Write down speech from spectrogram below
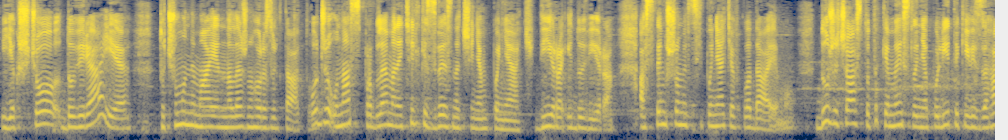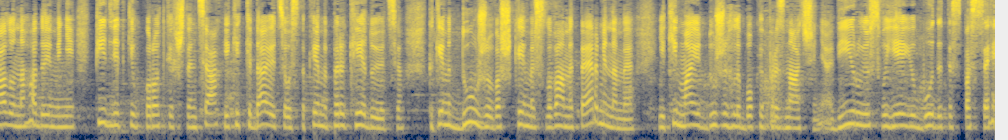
І якщо довіряє, то чому немає належного результату? Отже, у нас проблема не тільки з визначенням понять віра і довіра, а з тим, що ми в ці поняття вкладаємо. Дуже часто таке мислення політиків і загалу нагадує мені підлітків в коротких штанцях, які кидаються ось такими, перекидуються такими дуже важкими словами, термінами, які мають дуже глибоке призначення. Вірою своєю будете спасені,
